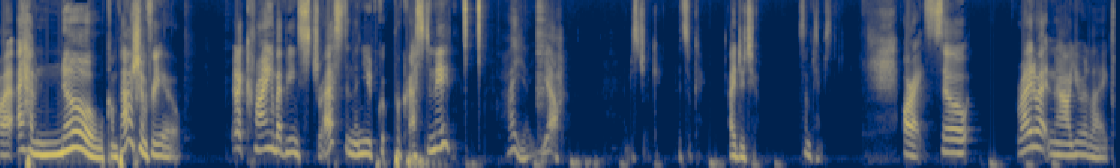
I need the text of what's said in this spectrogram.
I have no compassion for you. You're like crying about being stressed and then you procrastinate. Ah, yeah, yeah. I'm just joking. It's okay. I do too, sometimes. All right. So, right about now, you're like,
